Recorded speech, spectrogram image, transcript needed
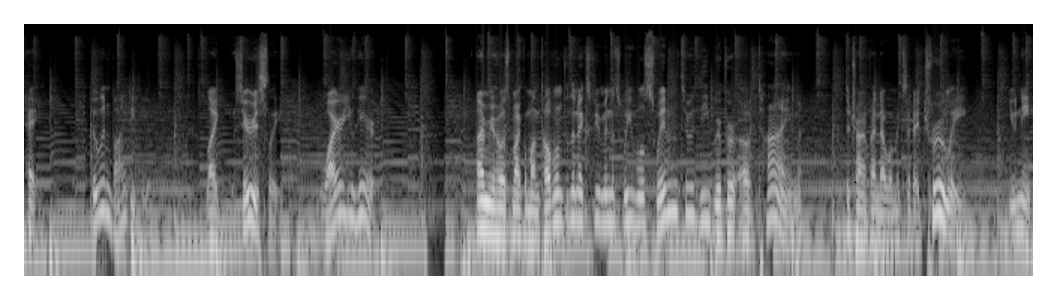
Hey, who invited you? Like, seriously, why are you here? I'm your host, Michael Montalvo, and for the next few minutes, we will swim through the river of time to try and find out what makes a truly unique.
